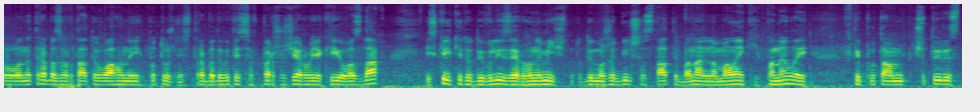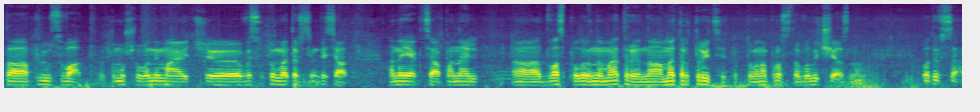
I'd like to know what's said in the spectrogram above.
то не треба звертати увагу на їх потужність. Треба дивитися в першу чергу, який у вас дах і скільки туди влізе ергономічно. Туди може більше стати банально маленьких панелей, типу там 400 плюс ватт, тому що вони мають е, висоту 1,70 м, а не як ця панель е, 2,5 метри на 1,30 м, тобто вона просто величезна. От і все.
